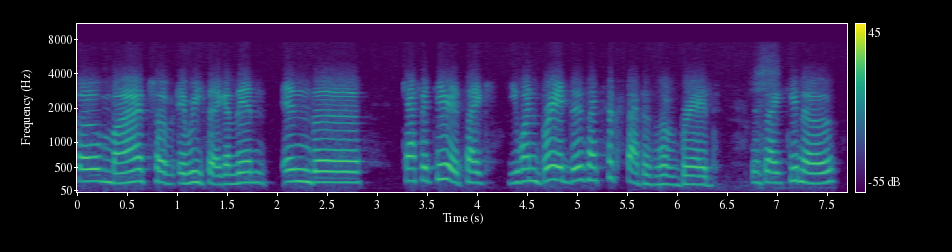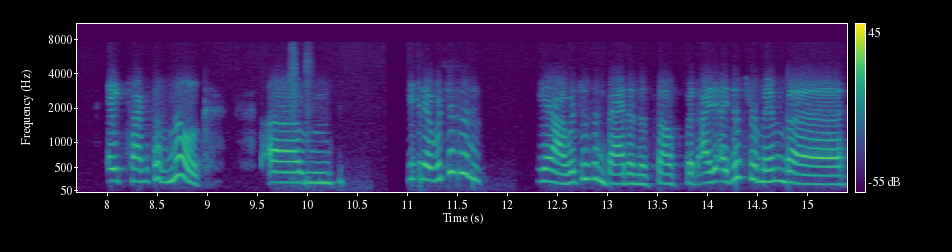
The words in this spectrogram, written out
so much of everything. And then in the cafeteria, it's like, you want bread? There's like six types of bread. There's like, you know, eight types of milk. Um, you know, which isn't, yeah, which isn't bad in itself. But I, I just remember,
